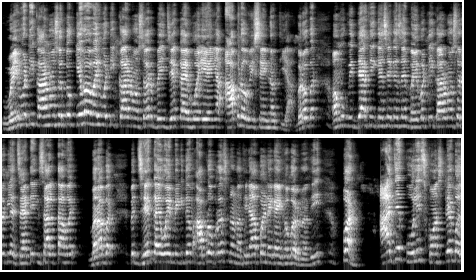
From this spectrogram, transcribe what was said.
વહીવટી કારણોસર તો કેવા વહીવટી કારણોસર? ભાઈ જે કાંઈ હોય એ અહીંયા આપણો વિષય નથી આ. બરોબર? અમુક વિદ્યાર્થી કહે કે વહીવટી કારણોસર એટલે ચેટિંગ ચાલતા હોય. બરાબર? જે કઈ હોય મેં કીધું આપણો પ્રશ્ન નથી ને આપણને કઈ ખબર નથી. પણ આ જે પોલીસ કોન્સ્ટેબલ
